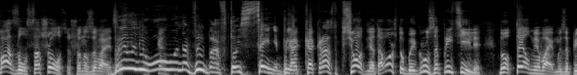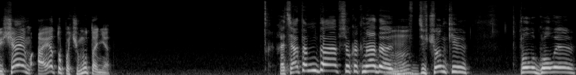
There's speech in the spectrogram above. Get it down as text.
пазл сошелся, что называется. Был ли у Оуэна выбор в той сцене, блин? Как, как раз все для того, чтобы игру запретили. Но Tell Me Why мы запрещаем, а эту почему-то нет. Хотя там, да, все как надо. Угу. Девчонки полуголые.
